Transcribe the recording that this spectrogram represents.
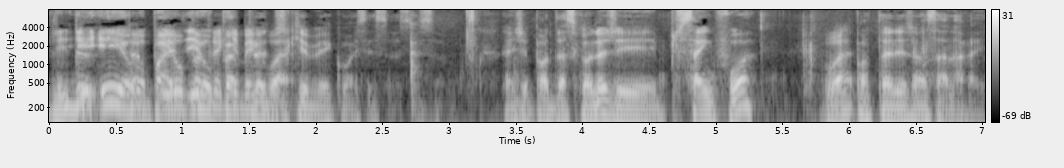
Les deux. Et, et au, Peuple- et au et au peuple du Québec, ouais, c'est ça, c'est ça. Ben, J'ai porté, dans ce cas-là, j'ai cinq fois Ouais. porté allégeance à la reine.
